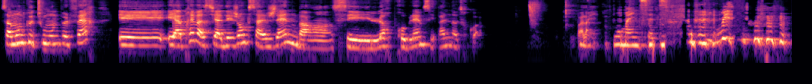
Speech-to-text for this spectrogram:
Ça montre que tout le monde peut le faire. Et, et après, bah, s'il y a des gens que ça gêne, ben c'est leur problème, c'est pas le nôtre, quoi. Voilà. bon mindset. oui.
